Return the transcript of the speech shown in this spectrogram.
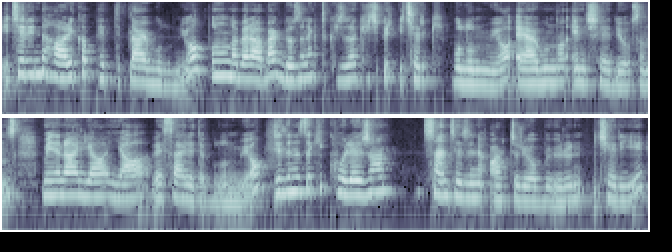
İçeriğinde harika peptitler bulunuyor. Bununla beraber gözenek tıkayacak hiçbir içerik bulunmuyor. Eğer bundan endişe ediyorsanız. Mineral yağ, yağ vesaire de bulunmuyor. Cildinizdeki kolajen sentezini arttırıyor bu ürün içeriği.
